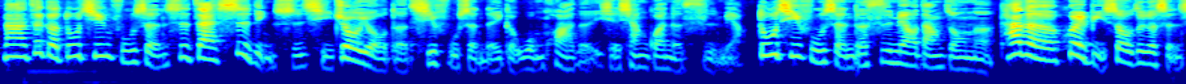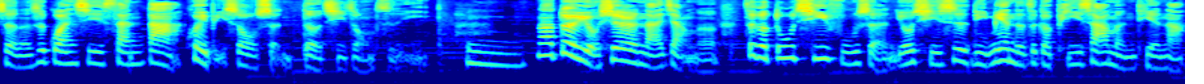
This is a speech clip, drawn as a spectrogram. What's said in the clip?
那这个都清福神是在室町时期就有的七福神的一个文化的一些相关的寺庙。都七福神的寺庙当中呢，它的惠比寿这个神社呢，是关西三大惠比寿神的其中之一。嗯，那对于有些人来讲呢，这个都七福神，尤其是里面的这个毗沙门天呐、啊，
